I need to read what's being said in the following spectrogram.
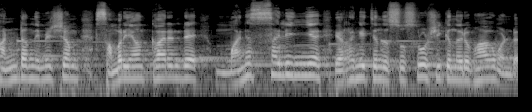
കണ്ട നിമിഷം സമറിയാക്കാരന്റെ മനസ്സലിഞ്ഞ് ഇറങ്ങിച്ചെന്ന് ശുശ്രൂഷിക്കുന്ന ഒരു ഭാഗമുണ്ട്.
